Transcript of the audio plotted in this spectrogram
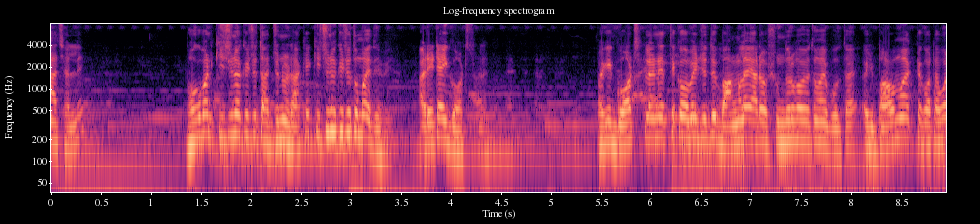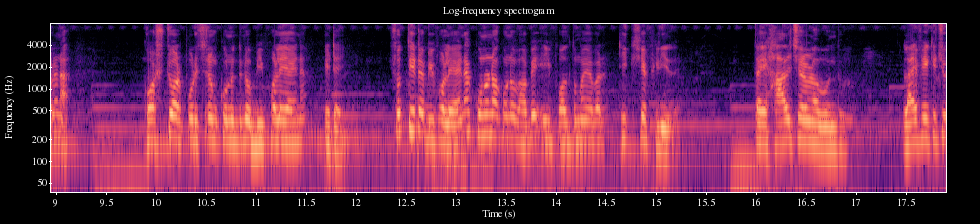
না ছাড়লে ভগবান কিছু না কিছু তার জন্য রাখে, কিছু না কিছু তোমায় দেবে। আর এটাই গডস প্ল্যান বাকি গডস প্ল্যানের থেকেও আমি যদি বাংলায় আরও সুন্দরভাবে তোমায় বলতে হয়, ওই বাবা মা একটা কথা বলে না, কষ্ট আর পরিশ্রম কোনোদিনও বিফলে যায় না, এটাই। সত্যি এটা বিফলে যায় না, কোনো না কোনোভাবে এই ফল তোমায় আবার ঠিক সে ফিরিয়ে দেয়। তাই হাল ছেড়ো না বন্ধু। লাইফে কিছু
